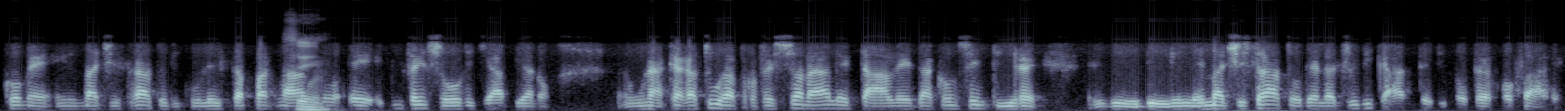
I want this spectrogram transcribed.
come il magistrato di cui lei sta parlando sì. e difensori che abbiano una caratura professionale tale da consentire di, di, il magistrato della giudicante di poterlo fare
